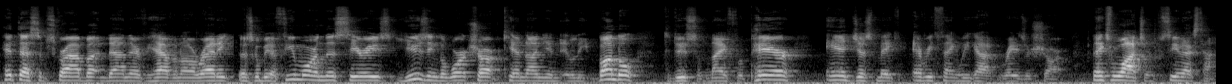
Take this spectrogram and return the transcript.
Hit that subscribe button down there if you haven't already. There's going to be a few more in this series using the Work Sharp Ken Onion Elite Bundle to do some knife repair and just make everything we got razor sharp. Thanks for watching. See you next time.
